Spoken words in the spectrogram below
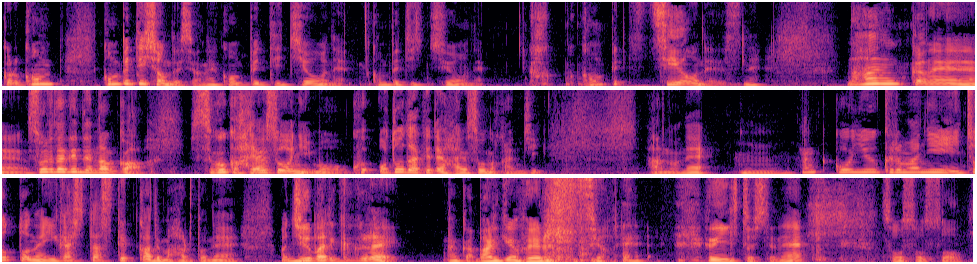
これコンコンペティションですよね。コンペティチオーネ。コンペティチオーネ。コンペティチオーネですね。なんかねそれだけでなんかすごく速そうにもう音だけで速そうな感じ。あのね、うん、なんかこういう車にちょっとね生かしたステッカーでも貼るとね10馬力ぐらいなんか馬力が増えるんですよね。雰囲気としてね。そうそうそう。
